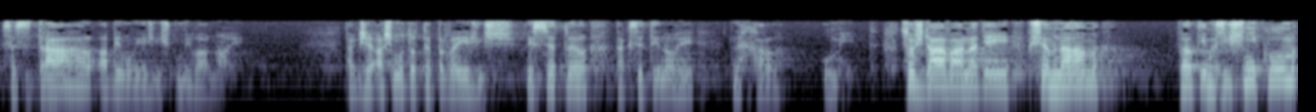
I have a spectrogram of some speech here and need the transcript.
se zdráhal, aby mu Ježíš umýval nohy. Takže až mu to teprve Ježíš vysvětlil, tak si ty nohy nechal umít. Což dává naději všem nám, velkým hříšníkům,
